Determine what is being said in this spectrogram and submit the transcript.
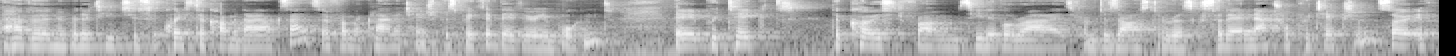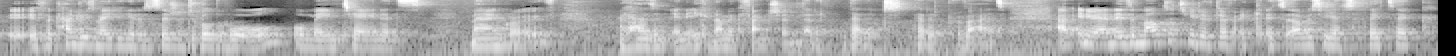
have an ability to sequester carbon dioxide, so from a climate change perspective, they're very important. They protect the coast from sea level rise, from disaster risks. So they're natural protection. So if, if a country is making a decision to build a wall or maintain its mangrove, it has an, an economic function that it, that it, that it provides. Um, anyway, and there's a multitude of different, it's obviously aesthetic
